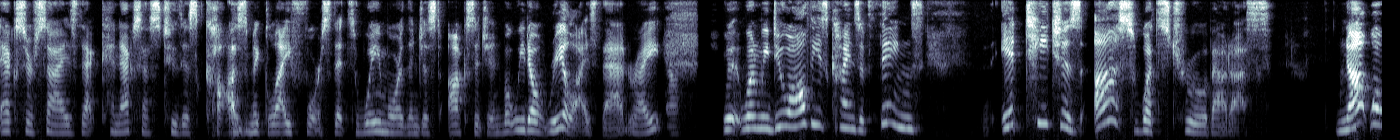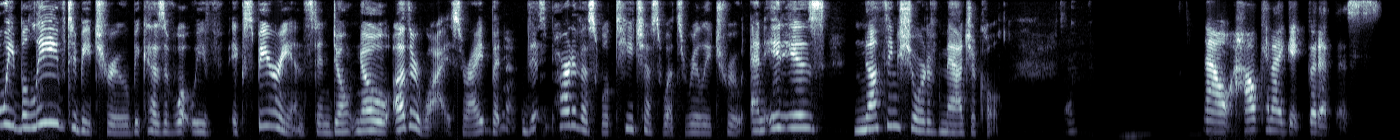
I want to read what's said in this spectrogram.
exercise that connects us to this cosmic life force that's way more than just oxygen but we don't realize that right? Yeah. Wh- when we do all these kinds of things it teaches us what's true about us. Not what we believe to be true because of what we've experienced and don't know otherwise right? But Yeah. this part of us will teach us what's really true and it is nothing short of magical. Now how can i get good at this?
